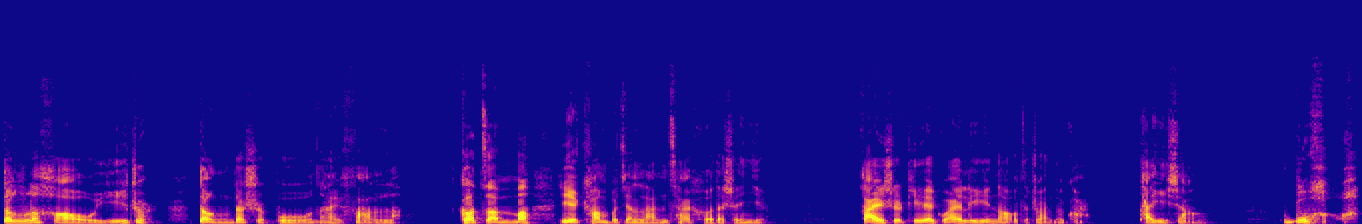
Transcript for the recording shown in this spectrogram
等了好一阵儿，等的是不耐烦了，可怎么也看不见蓝采和的身影。还是铁拐李脑子转得快，他一想，不好啊，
